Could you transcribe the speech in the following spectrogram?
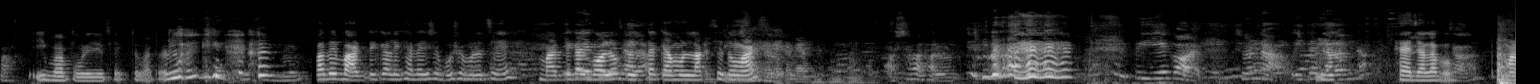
বাহ। এই মা পড়ে গেছে একটা বাটারফ্লাই আমাদের বার্থডে কাল এখানে এসে বসে পড়েছে। বার্থডে কাল বলো কেকটা কেমন লাগছে তোমার? ইয়ে কর শোন না ওইটা জ্বালাবি না? হ্যাঁ জ্বালাবো। মা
